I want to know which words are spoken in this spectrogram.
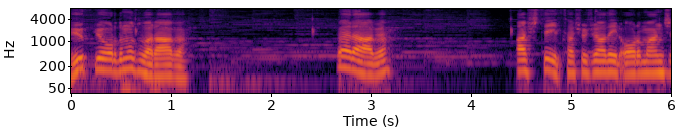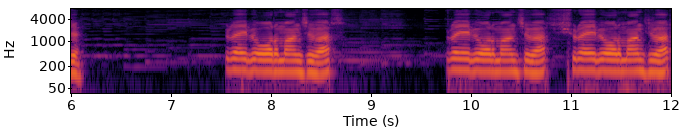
Büyük bir ordumuz var abi. Ver abi. Taş değil, taş ocağı değil, ormancı. Şuraya bir ormancı ver. Şuraya bir ormancı ver. Şuraya bir ormancı ver.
